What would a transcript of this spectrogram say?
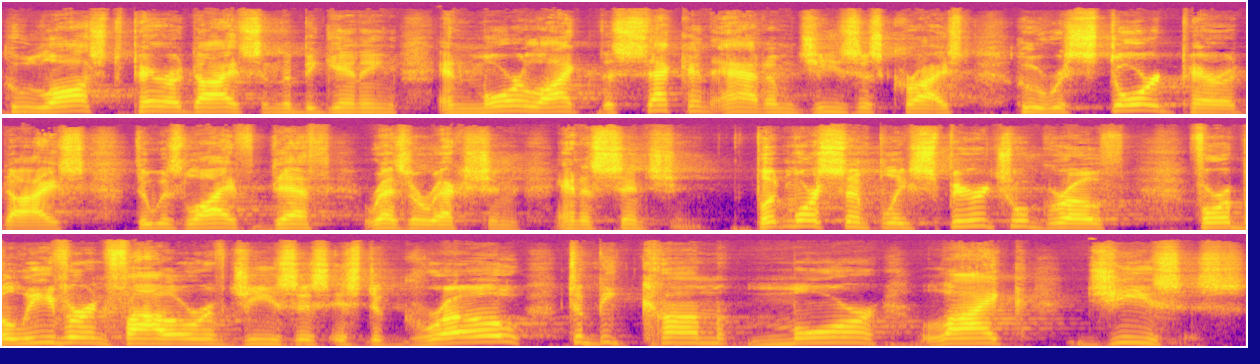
who lost paradise in the beginning and more like the second Adam, Jesus Christ, who restored paradise through his life, death, resurrection, and ascension. Put more simply, spiritual growth for a believer and follower of Jesus is to grow to become more like Jesus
